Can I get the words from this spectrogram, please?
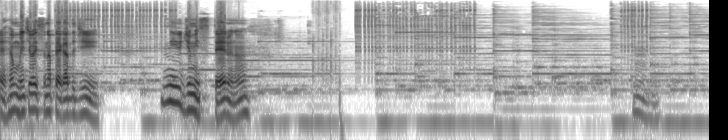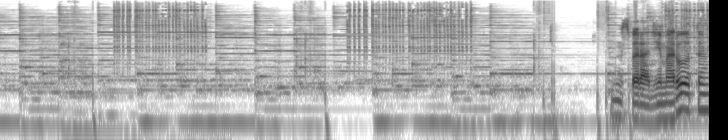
É, realmente vai ser na pegada de... Meio de mistério, né? Hum. Uma esperadinha marota.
